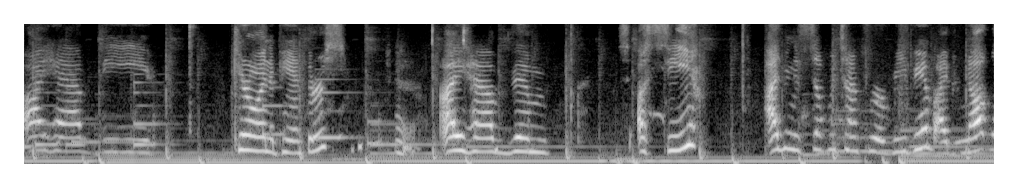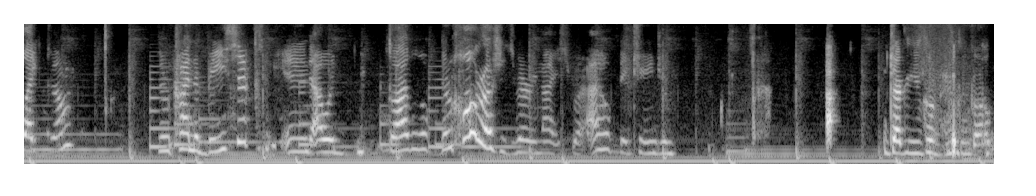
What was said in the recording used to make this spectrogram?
I have the Carolina Panthers. I have them a C. I think it's definitely time for a revamp. I do not like them. They're kind of basic, and I would gladly. Look, their color rush is very nice, but I hope they change them. Uh, Jackie, you could you can go.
